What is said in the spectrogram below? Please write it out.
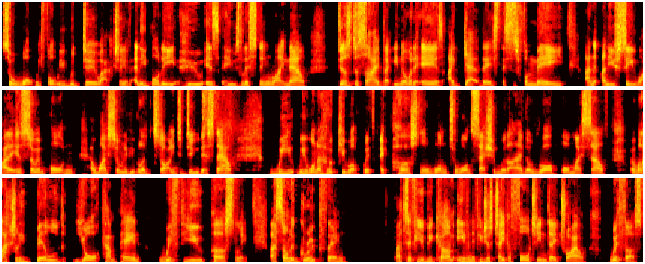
So what we thought we would do actually, if anybody who is who's listening right now does decide that you know what it is? I get this. This is for me and, and you see why it is so important and why so many people are starting to do this now we we want to hook you up with a personal one-to-one session with either rob or myself where we'll actually build your campaign with you personally. That's not a group thing that's if you become, even if you just take a 14 day trial with us,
